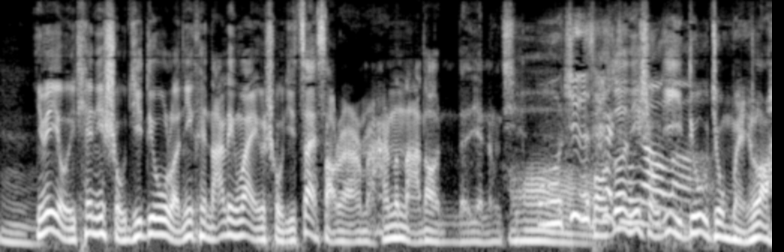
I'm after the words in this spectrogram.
嗯，因为有一天你手机丢了，你可以拿另外一个手机再扫这二维码，还能拿到你的验证器。哦，这个太否则你手机一丢就就没了，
